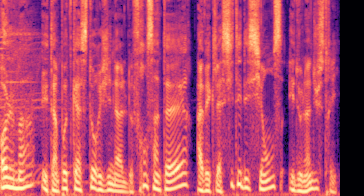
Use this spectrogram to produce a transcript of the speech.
Olma est un podcast original de France Inter avec la Cité des sciences et de l'industrie.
